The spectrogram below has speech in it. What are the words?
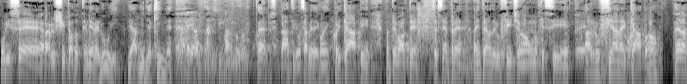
Ulisse era riuscito ad ottenere lui le armi di Achille. Magari era più simpatico. Eh, più simpatico, sapete, con, con, i capi, tante volte c'è sempre all'interno dell'ufficio no, uno che si arruffiana il capo, no? Era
